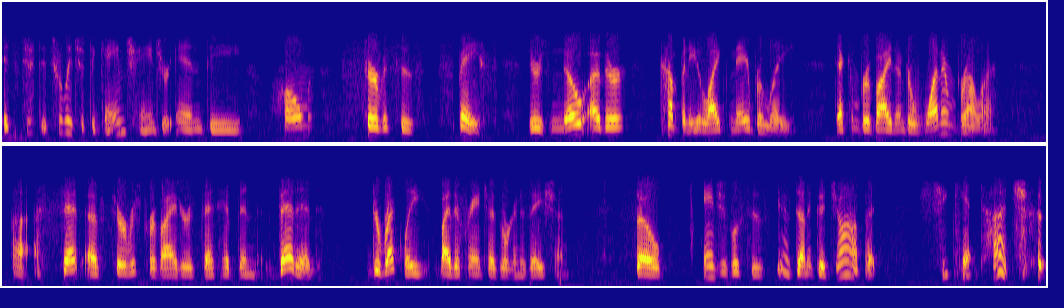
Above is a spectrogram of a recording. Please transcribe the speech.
it's just, it's really just a game changer in the home services space. There's no other company like Neighborly that can provide under one umbrella uh, a set of service providers that have been vetted directly by the franchise organization. So Angie's List has you know, done a good job, but she can't touch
